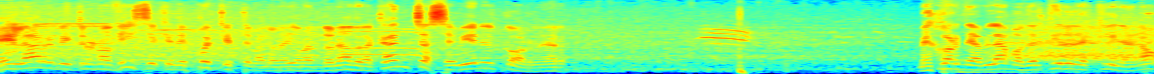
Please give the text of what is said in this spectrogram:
El árbitro nos dice que después que este balón haya abandonado la cancha, se viene el córner. Mejor ni hablamos del tiro de esquina, ¿no?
